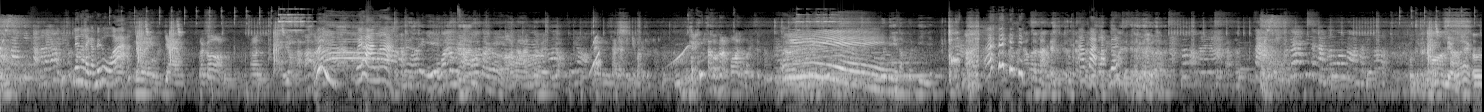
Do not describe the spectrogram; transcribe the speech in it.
นมปังกินกับอะไรอร่อยที่สุดเล่นอะไรกันไม่รู้อะเนยแยมแล้วก็เอ่อหมูหยองครับเฮ้ยไม่ทันอะทำไมครับอย่างนี้ผมว่าต้องมีคนรอดไปเถอะขอทานใช่ไหมหมูหยองหมูหยองเป็นชาจากที่กินบ่อยที่สุดครับถ้าคนข้างหลังป้อนอร่อยที่สุดครับอุ้ยพูดดีครับพูดดีเอาสนามกันอาปากรับด้วย ยวแรกเออ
